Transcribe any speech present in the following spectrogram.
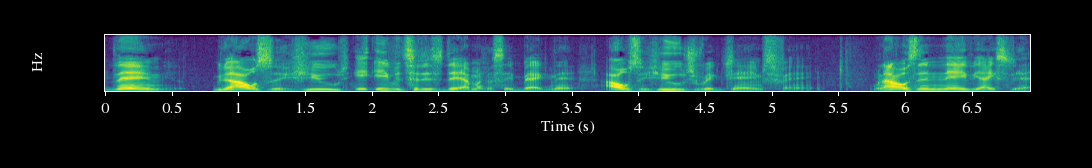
then, you know, I was a huge, even to this day, I'm not gonna say back then, I was a huge Rick James fan. When I was in the Navy, I used to,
